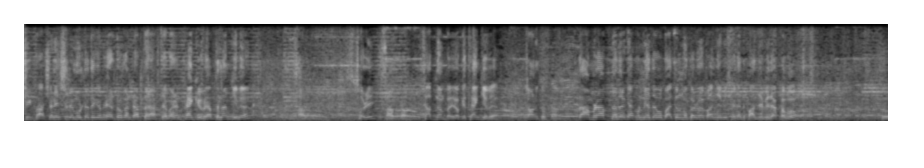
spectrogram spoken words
ঠিক ভাসানী স্টেডিয়ামটা থেকে ভাইয়ার দোকানটা আপনারা আসতে পারেন। থ্যাংক ইউ ভাই, আপনার নাম কি ভাই সরি সাদ্দাম ভাই ওকে থ্যাংক ইউ ভাই। সালামালাইকুম তা আমরা আপনাদেরকে এখন নিয়ে যাব বাইতুল মোকারমে পাঞ্জাবি সেখানে পাঞ্জাবি দেখাবো। তো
